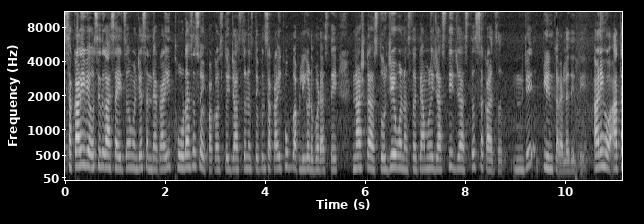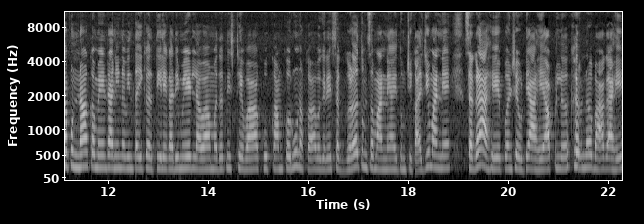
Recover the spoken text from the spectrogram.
सकाळी व्यवस्थित घासायचं म्हणजे संध्याकाळी थोडासा स्वयंपाक असतो जास्त नसतो पण सकाळी खूप आपली गडबड असते नाश्ता असतो जेवण असतं त्यामुळे जास्तीत जास्त सकाळचं म्हणजे क्लीन करायला देते. आणि हो आता पुन्हा कमेंट आणि नवीनताई करतील एखादी मेड लावा मदतनीस ठेवा खूप काम करू नका वगैरे सगळं तुमचं मान्य आहे तुमची काळजी मान्य आहे सगळं आहे पण शेवटी आहे आपलं करणं भाग आहे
